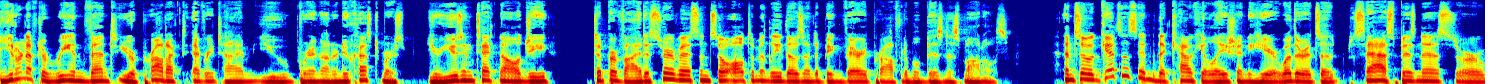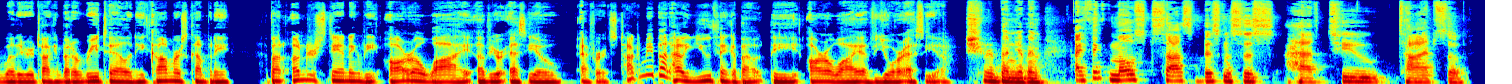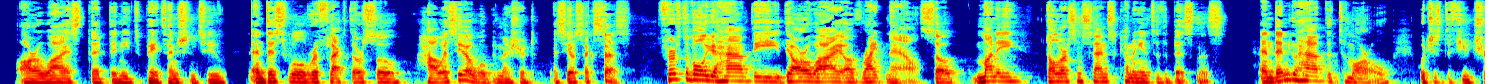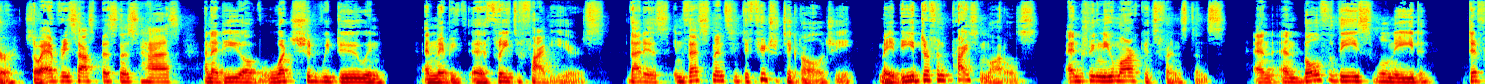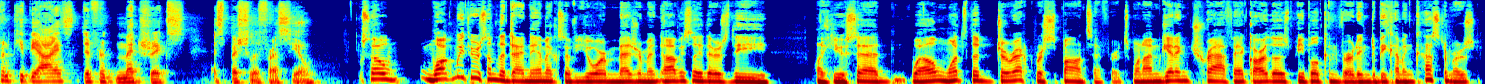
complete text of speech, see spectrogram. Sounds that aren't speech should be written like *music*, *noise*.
you don't have to reinvent your product every time you bring on a new customers. You're using technology to provide a service. And so ultimately, those end up being very profitable business models. And so it gets us into the calculation here, whether it's a SaaS business or whether you're talking about a retail and e commerce company, about understanding the ROI of your SEO efforts. Talk to me about how you think about the ROI of your SEO. Sure, Benjamin. I think most SaaS businesses have two types of ROIs that they need to pay attention to. And this will reflect also how SEO will be measured, SEO success. First of all, you have the, the ROI of right now. So money, dollars and cents coming into the business. And then you have the tomorrow, which is the future. So every SaaS business has an idea of what should we do in, in maybe uh, three to five years. That is investments into future technology, maybe different pricing models, entering new markets, for instance. And, and both of these will need different KPIs, different metrics, especially for SEO. So, walk me through some of the dynamics of your measurement. Obviously, there's the, like you said, well, what's the direct response efforts? When I'm getting traffic, are those people converting to becoming customers?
